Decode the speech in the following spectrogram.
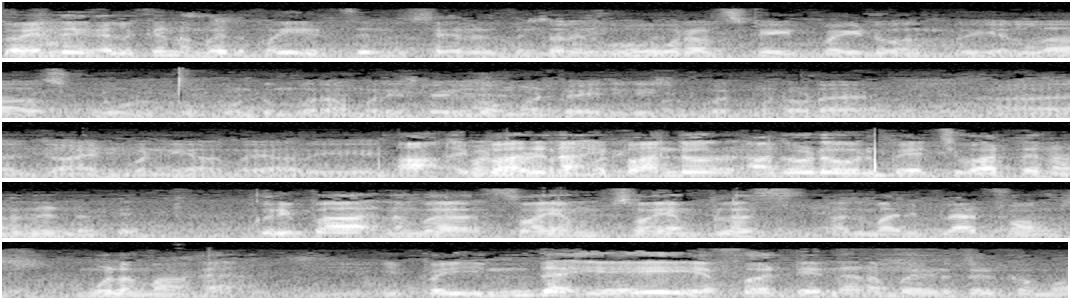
குழந்தைகளுக்கு நம்ம இதை போய் எடுத்து சார் சேர்றது இது ஓவரால் ஸ்டேட் வைடு வந்து எல்லா ஸ்கூலுக்கும் கொண்டு போகிற மாதிரி ஸ்டேட் கவர்மெண்ட் எஜுகேஷன் டிபார்ட்மெண்ட்டோட ஜாயின் பண்ணி அது மாதிரி அது இப்ப அதுதான் இப்ப அந்த அதோட ஒரு பேச்சுவார்த்தை நடந்துட்டு இருக்கு. குறிப்பா நம்ம ஸ்வயம் ஸ்வயம் பிளஸ் அது மாதிரி பிளாட்ஃபார்ம்ஸ் மூலமாக இப்ப இந்த ஏஐ எஃபர்ட் என்ன நம்ம எடுத்திருக்கோமோ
